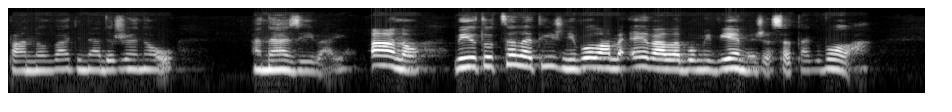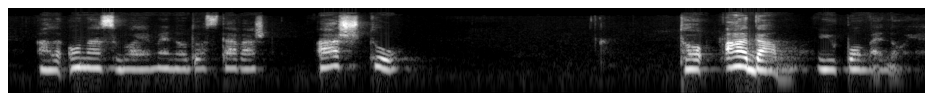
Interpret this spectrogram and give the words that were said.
panovať nad ženou a nazýva ju. Áno, my ju tu celé týždne voláme Eva, lebo my vieme, že sa tak volá. Ale ona svoje meno dostáva až tu. To Adam ju pomenuje.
